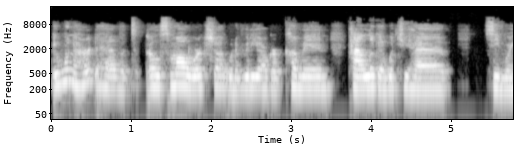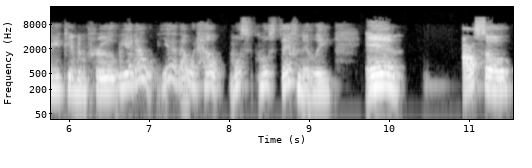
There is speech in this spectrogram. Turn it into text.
it wouldn't hurt to have a, a small workshop with a videographer come in, kind of look at what you have, see where you can improve. Yeah, that yeah that would help most most definitely. And also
